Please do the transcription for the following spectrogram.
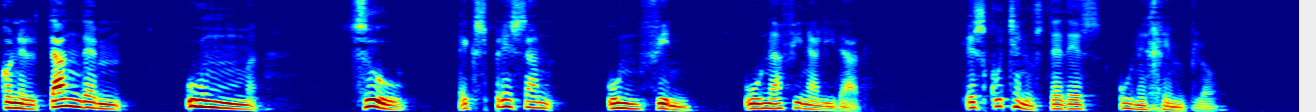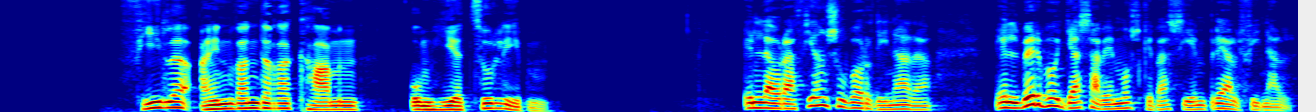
con el tándem um zu expresan un fin, una finalidad. Escuchen ustedes un ejemplo. Viele Einwanderer kamen, um hier zu leben. En la oración subordinada, el verbo ya sabemos que va siempre al final.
